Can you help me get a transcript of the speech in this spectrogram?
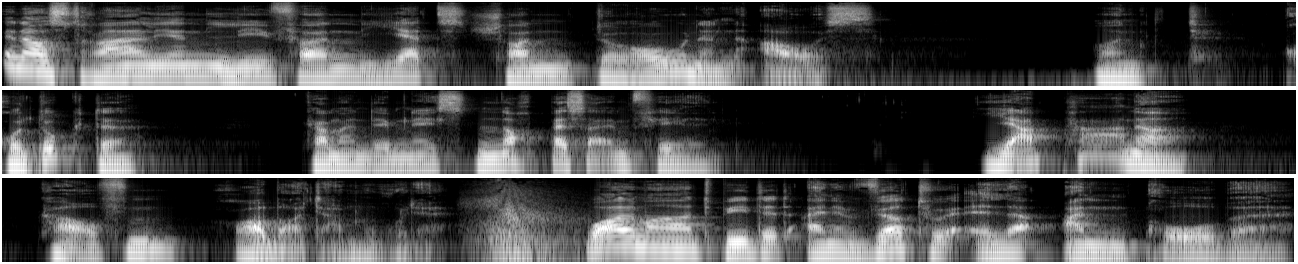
In Australien liefern jetzt schon Drohnen aus. Und Produkte kann man demnächst noch besser empfehlen. Japaner kaufen Robotermode. Walmart bietet eine virtuelle Anprobe.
